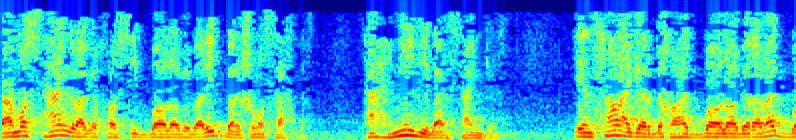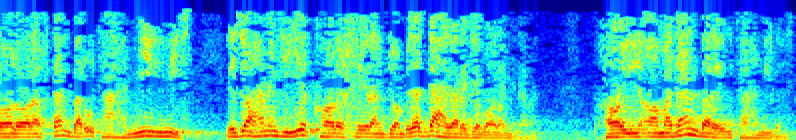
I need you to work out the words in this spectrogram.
و اما سنگ را اگر خواستید بالا ببرید برای شما سخت است. تحمیلی بر سنگ است. انسان اگر بخواهد بالا برود بالا رفتن بر او تحمیل نیست. لذا همین که یک کار خیر انجام بده ده درجه بالا می رود پایین آمدن برای او تحمیل است.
